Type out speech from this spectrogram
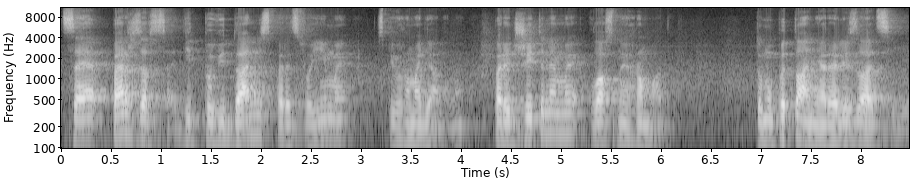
це перш за все відповідальність перед своїми співгромадянами, перед жителями власної громади. Тому питання реалізації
